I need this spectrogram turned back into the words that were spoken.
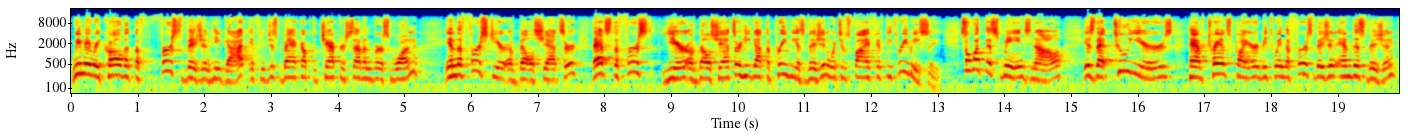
We may recall that the first vision he got, if you just back up to chapter 7, verse 1, in the first year of Belshazzar. That's the first year of Belshazzar. He got the previous vision, which was 553 BC. So, what this means now is that two years have transpired between the first vision and this vision.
